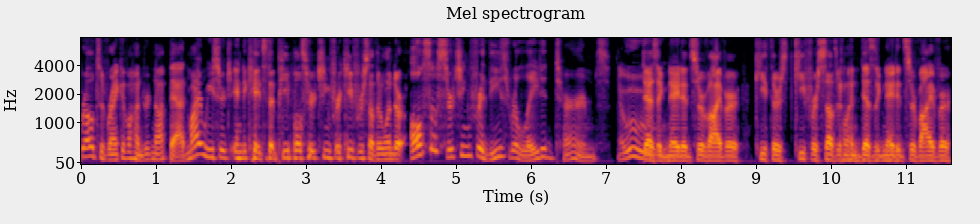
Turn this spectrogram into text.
Relative rank of 100, not bad. My research indicates that people searching for Kiefer Sutherland are also searching for these related terms Ooh. designated survivor, Kiefer, Kiefer Sutherland, designated survivor,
